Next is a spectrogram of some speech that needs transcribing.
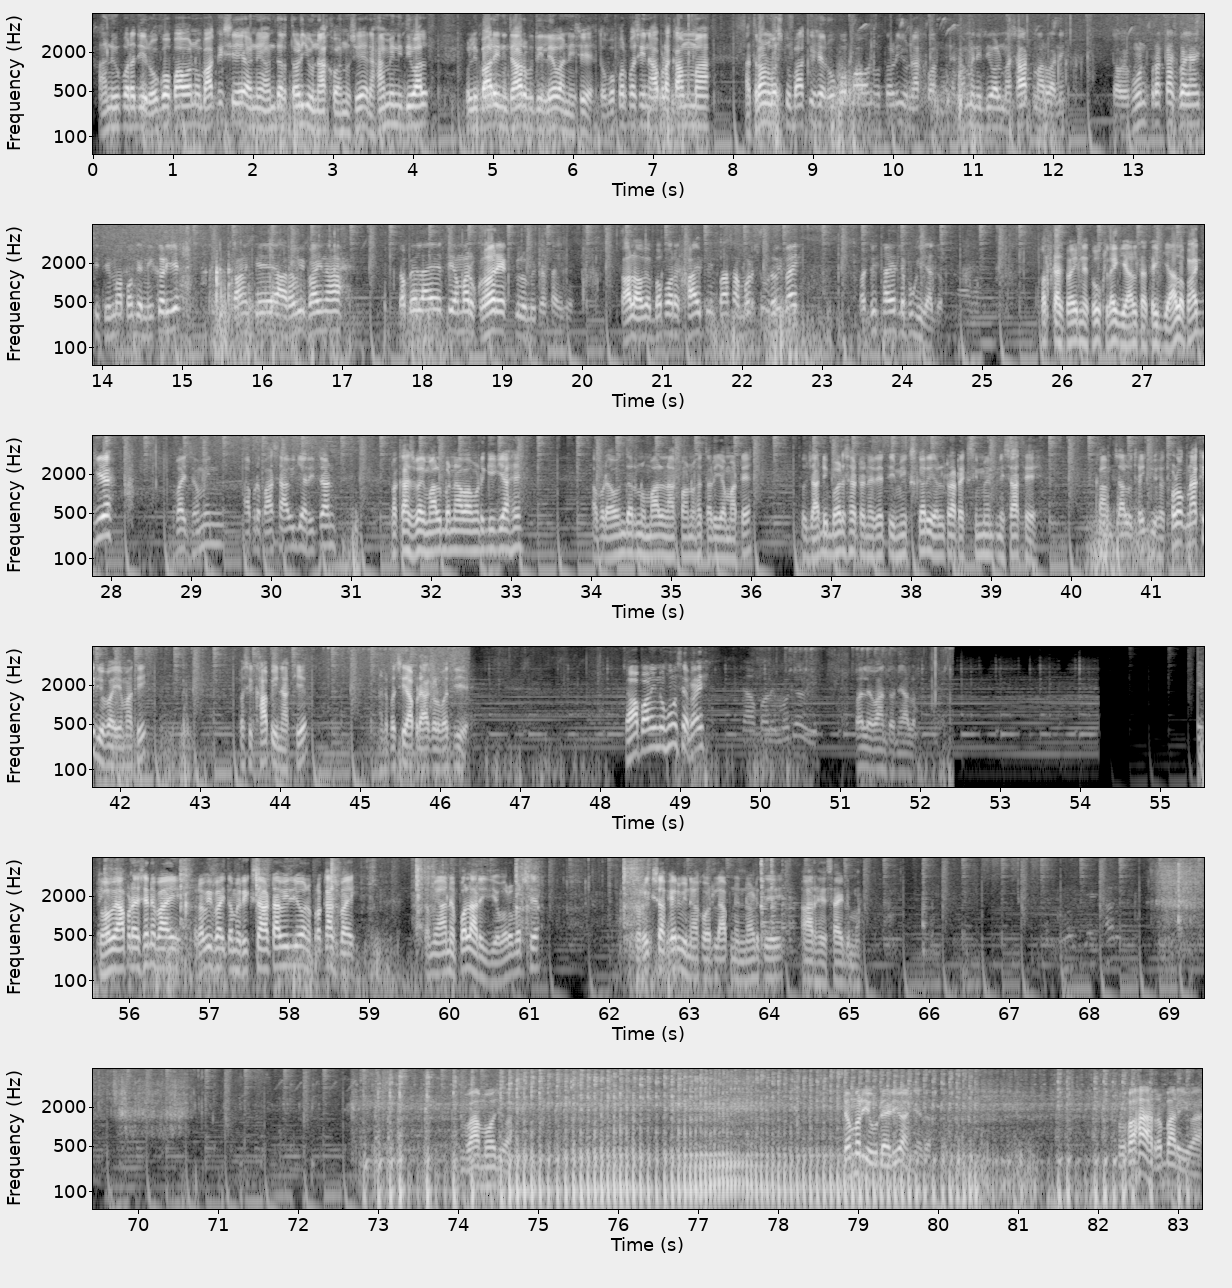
આની ઉપર હજી રોગો પાવાનો બાકી છે અને અંદર તળિયું નાખવાનું છે. અને સામેની દિવાલ ઓલી બારીની ધાર સુધી લેવાની છે. તો બપોર પછીના આપણા કામમાં આ ત્રણ વસ્તુ બાકી છે રોગો પાવાનું તળિયું નાખવાનું અને સામેની દિવાલમાં છાટ મારવાની. તો હવે હું પ્રકાશભાઈ અહીંથી ધીમા પગે નીકળીએ કારણ કે આ રવિભાઈના તબેલાએથી અમારું ઘર એક કિલોમીટર થાય છે. તો હાલો હવે બપોરે ખાઈ પીને પાછા મળશું. રવિભાઈ બધી થાય એટલે પૂગી જાજો. પ્રકાશભાઈને ભૂખ લાગી હાલતા થઈ ગયા. હાલો ભાગીએ. ભાઈ જમીન આપણે પાછા આવી ગયા રિટર્ન પ્રકાશભાઈ માલ બનાવવા મળી ગયા છે. આપણે અંદરનો માલ નાખવાનો છે તળિયા માટે. તો જાડી બળસટ અને રેતી મિક્સ કરી અલ્ટ્રાટેક સિમેન્ટની સાથે કામ ચાલુ થઈ ગયું છે. થોડોક નાખી દો ભાઈ એમાંથી. પછી ખાપી નાખીએ અને પછી આપણે આગળ વધીએ. ચા પાણીનું શું છે ભાઈ? ભલે વાંધો નહીં હાલો. તો હવે આપણે છે ને ભાઈ રવિભાઈ તમે રિક્ષા હટાવી લ્યો અને પ્રકાશભાઈ તમે આને પલાળી દો બરોબર છે? તો રિક્ષા ફેરવી નાખો એટલે આપણે નળતી આ રહે સાઈડમાં. વાહ, મોજ વાહ. ડમરિયું ઉડાડ્યું આને તો. વાહ, રબારી વાહ.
